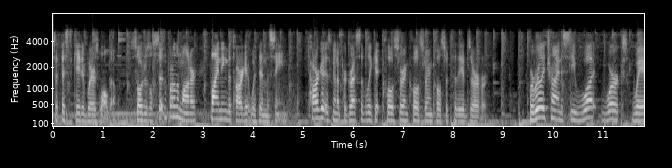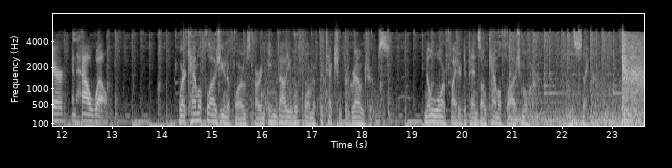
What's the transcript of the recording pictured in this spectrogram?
sophisticated Where's Waldo. Soldiers will sit in front of the monitor, finding the target within the scene. Target is going to progressively get closer and closer and closer to the observer. We're really trying to see what works where and how well. Where camouflage uniforms are an invaluable form of protection for ground troops, no warfighter depends on camouflage more than the sniper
